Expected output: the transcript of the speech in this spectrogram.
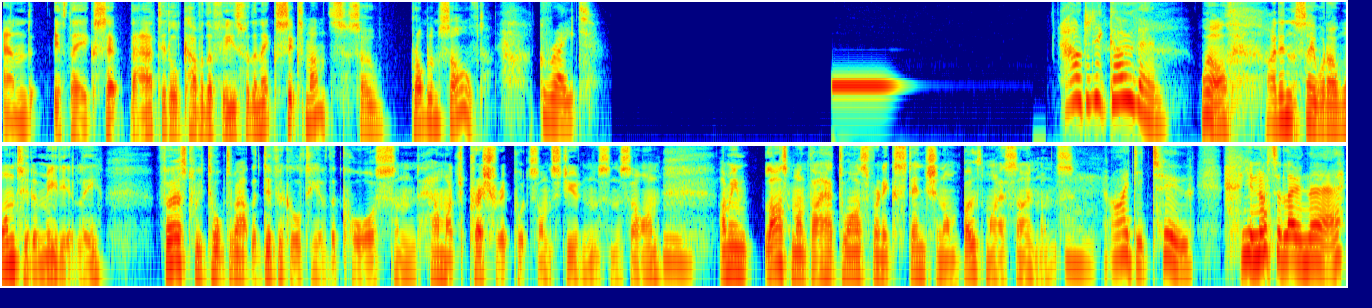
and if they accept that, it'll cover the fees for the next six months, so problem solved. Great. How did it go then? Well, I didn't say what I wanted immediately. First, we talked about the difficulty of the course and how much pressure it puts on students and so on. Mm. I mean, last month I had to ask for an extension on both my assignments. Mm, I did too. You're not alone there.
